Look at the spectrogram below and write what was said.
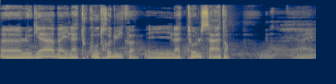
euh, le gars bah il a tout contre lui quoi et la tôle ça l'attend. Ouais.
